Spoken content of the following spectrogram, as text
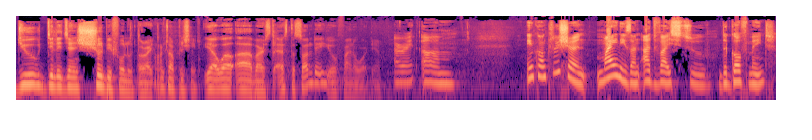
due diligence should be followed. All right. I want to appreciate. Yeah, well, uh, Barrister Esther Sunday, your final word, yeah. All right. Um, in conclusion, mine is an advice to the government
